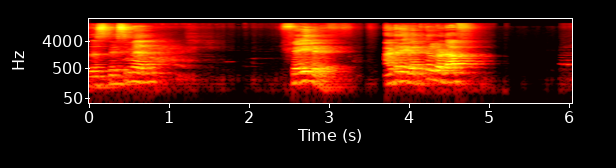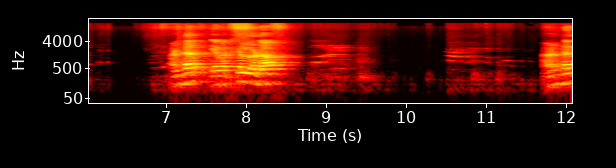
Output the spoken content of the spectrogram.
the specimen failed under a vertical load of under a vertical load of under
